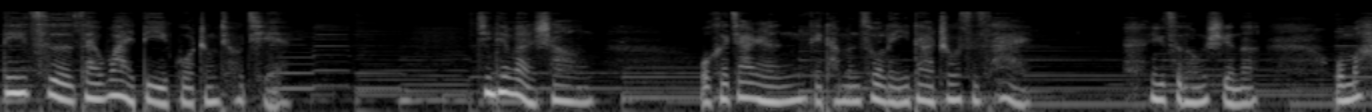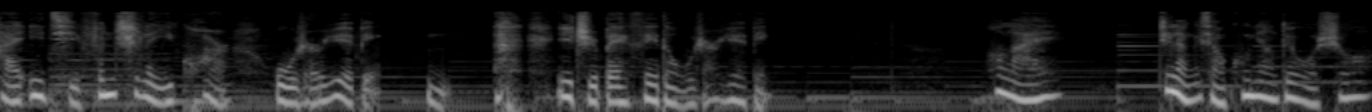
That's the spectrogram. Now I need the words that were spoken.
第一次在外地过中秋节。今天晚上，我和家人给他们做了一大桌子菜，与此同时呢。我们还一起分吃了一块五仁月饼，嗯，一直被黑的五仁月饼。后来，这两个小姑娘对我说：“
